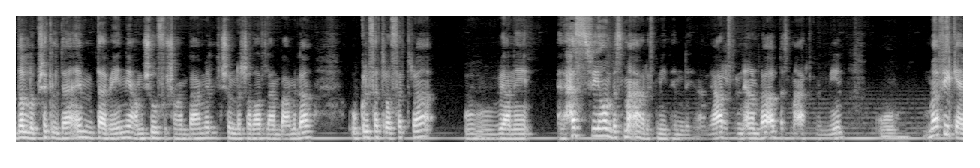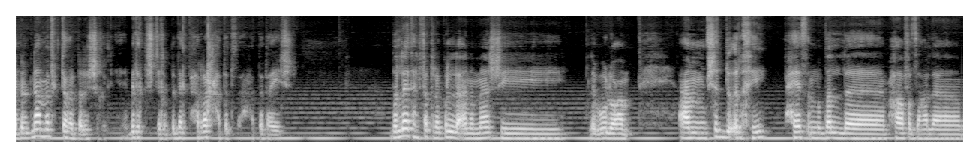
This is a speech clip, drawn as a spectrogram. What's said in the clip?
ضلوا بشكل دائم متابعيني عم يشوفوا شو عم بعمل شو النشاطات اللي عم بعملها. وكل فترة وفترة ويعني أحس فيهم بس ما أعرف مين هن يعني أعرف إني أنا مراقب بس ما أعرف من مين وما فيك يعني بلبنان ما فيك تقعد بلا شغل يعني بدك تشتغل بدك تتحرك حتى حتى تعيش. ضليت هالفترة كلها أنا ماشي اللي بيقولوا عم عم شد وإرخي بحيث إنه ضل محافظ على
